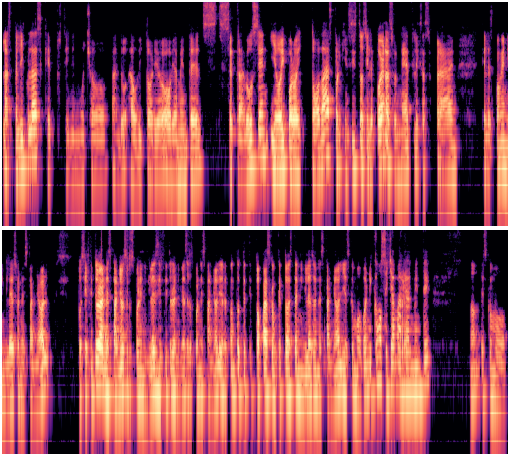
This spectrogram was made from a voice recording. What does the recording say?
las películas que pues, tienen mucho auditorio, obviamente se traducen y hoy por hoy todas, porque insisto, si le ponen a su Netflix, a su Prime, que les pongan en inglés o en español, pues si el título era en español se los pone en inglés y el título en inglés se los pone en español y de repente te, te topas con que todo está en inglés o en español y es como, bueno, ¿y cómo se llama realmente? ¿No? Es como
